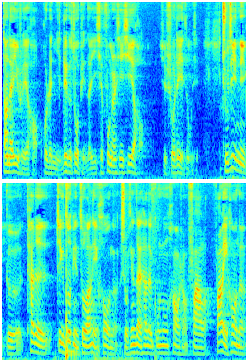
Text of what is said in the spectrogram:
当代艺术也好，或者你这个作品的一些负面信息也好，去说这些东西。逐季那个他的这个作品做完了以后呢，首先在他的公众号上发了，发了以后呢，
